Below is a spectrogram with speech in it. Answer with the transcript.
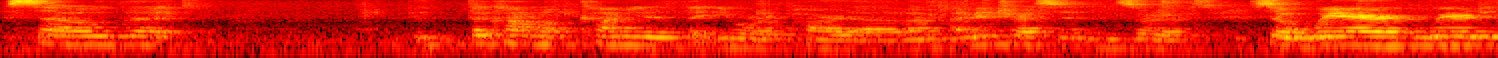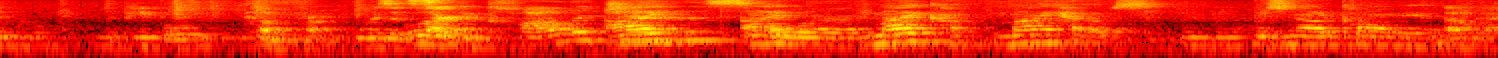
So the, the com- commune that you were a part of, I'm, I'm interested in sort of, so where, where did the people come from? Was it certain colleges I, or? My, my house Mhm. was not a commune, Okay.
